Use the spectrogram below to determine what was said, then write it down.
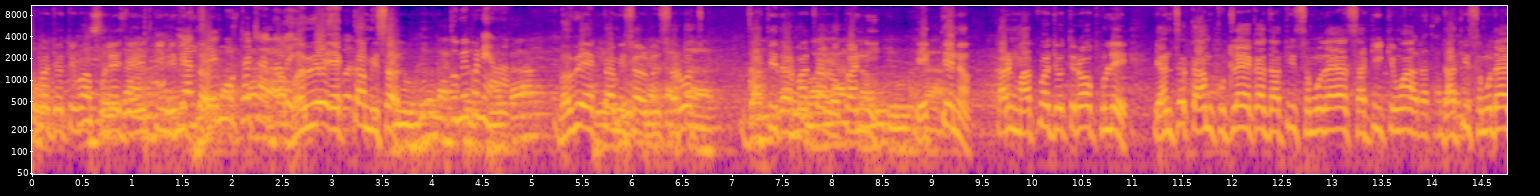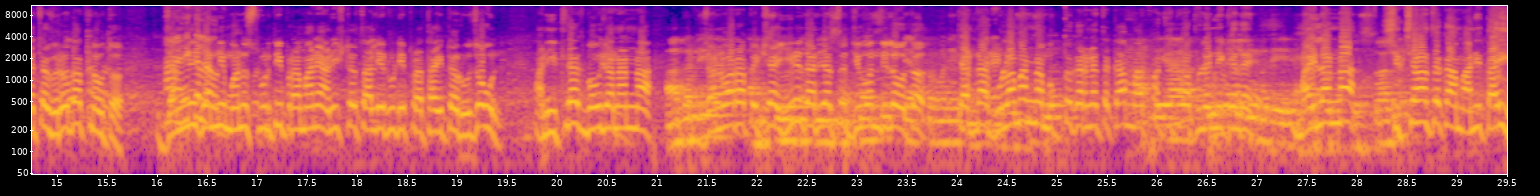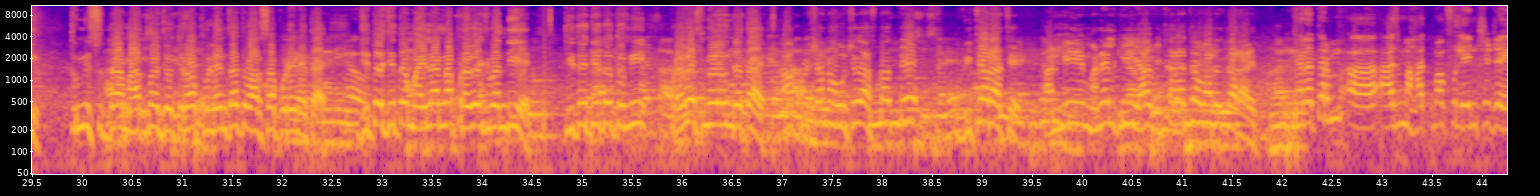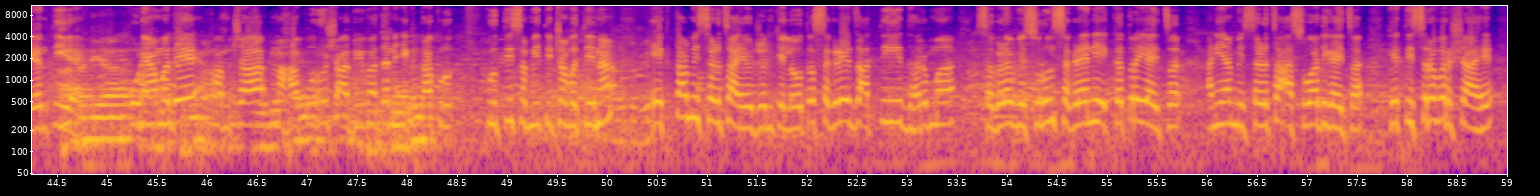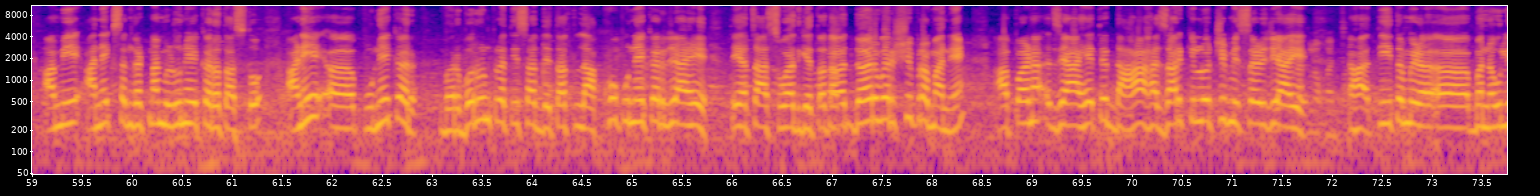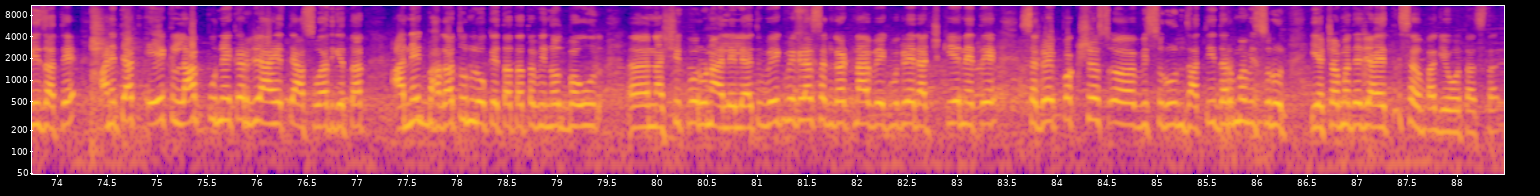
महात्मा ज्योतिबा फुले जयंती यांचं एक मोठं निमित्त चॅनल आहे. भव्य एकता मिसळ. तुम्ही पण या. भव्य एकता मिसळ. म्हणजे सर्वच जाती धर्माच्या लोकांनी एकतेनं कारण महात्मा ज्योतिराव फुले यांचं काम कुठल्या एका जाती समुदायासाठी किंवा जाती समुदायाच्या विरोधात नव्हतं. ज्यांनी ज्यांनी मनुस्मृतीप्रमाणे अनिष्ट चाली रूढी प्रथा इथं रुजवून आणि इथल्याच बहुजनांना जनावरापेक्षा हीन दर्जाचं जीवन दिलं होतं. त्यांना गुलामांना मुक्त करण्याचं काम महात्मा ज्योतिराव फुलेंनी केलंय. महिलांना शिक्षणाचं काम आणि ताई तुम्ही सुद्धा महात्मा ज्योतिराव फुलेंचाच वारसा पुढे नेताय जिथं जिथं महिलांना प्रवेश बंदी आहे तिथे तिथं तुम्ही प्रवेश मिळवून देताय महापुरुषांना वंशज असतात ते विचाराचे. आणि मी म्हणेल की ह्या विचाराच्या वारसदार आहेत. खरं तर आज महात्मा फुलेंची जयंती आहे. पुण्यामध्ये आमच्या महापुरुष अभिवादन एकता कृ कृती समितीच्या वतीनं एकता मिसळचं आयोजन केलं होतं. सगळे जाती धर्म सगळं विसरून सगळ्यांनी एकत्र यायचं आणि या मिसळचा आस्वाद घ्यायचा. हे तिसरं वर्ष आहे. आम्ही अनेक संघटना मिळून हे करत असतो. आणि पुणेकर भरभरून प्रतिसाद देतात. लाखो पुणेकर जे आहे ते याचा आस्वाद घेतात. दरवर्षीप्रमाणे आपण जे आहे ते दहा हजार किलोची मिसळ जी आहे हा ती इथं मिळ बनवली जाते. आणि त्यात एक लाख पुणेकर जे आहेत ते आस्वाद घेतात. अनेक भागातून लोक येतात. आता विनोद भाऊ नाशिकवरून आलेले आहेत. वेगवेगळ्या संघटना वेगवेगळे राजकीय नेते सगळे पक्ष विसरून जाती धर्म विसरून याच्यामध्ये जे आहेत ते सहभागी होत असतात.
